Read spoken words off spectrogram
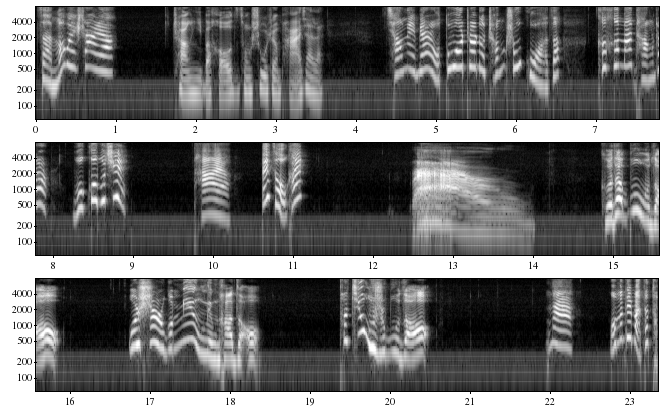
怎么回事呀？”长尾巴猴子从树上爬下来，瞧那边有多汁的成熟果子。可河马躺这儿，我过不去。他呀，得走开。可他不走，我试过命令他走，他就是不走。那我们得把他推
